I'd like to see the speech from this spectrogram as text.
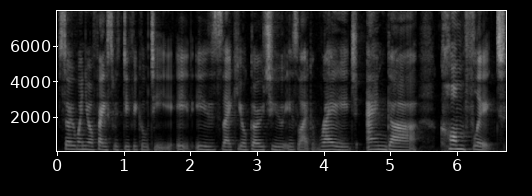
So when you're faced with difficulty, it is like your go to is like rage, anger, conflict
